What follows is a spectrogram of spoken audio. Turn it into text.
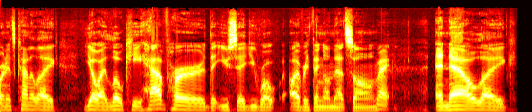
Right. and it's kind of like. Yo, I low key have heard that you said you wrote everything on that song. Right. And now, like,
